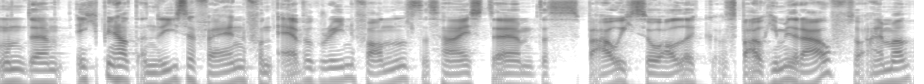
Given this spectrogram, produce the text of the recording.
Und ähm, ich bin halt ein riesen Fan von Evergreen Funnels. Das heißt, ähm, das baue ich so alle, das baue ich immer drauf, so einmal.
